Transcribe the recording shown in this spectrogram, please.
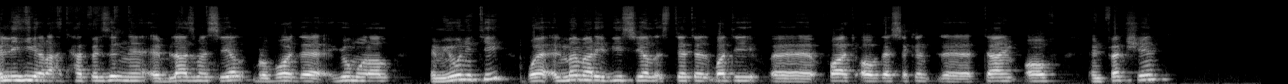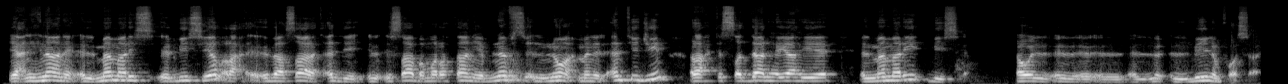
اللي هي راح تحفز لنا ال plasma cell provide humoral immunity وال memory B cell ستيتد body fight of the second time of infection يعني هنا ال memory B cell راح إذا صارت عندي الإصابة مرة ثانية بنفس النوع من ال antigen راح تتصدى لها يا هي ال memory B cell أو ال B lymphocyte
